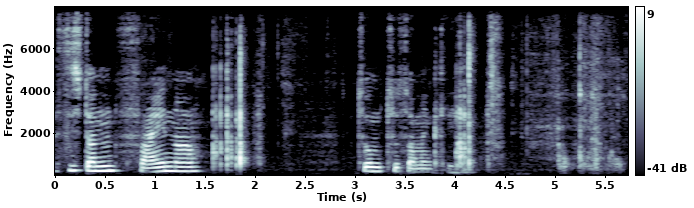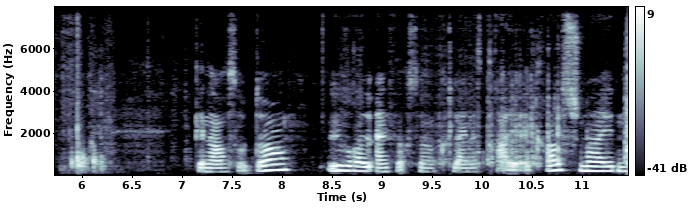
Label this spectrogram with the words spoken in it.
Das ist dann feiner zum Zusammenkleben. Genauso da. Überall einfach so ein kleines Dreieck rausschneiden.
